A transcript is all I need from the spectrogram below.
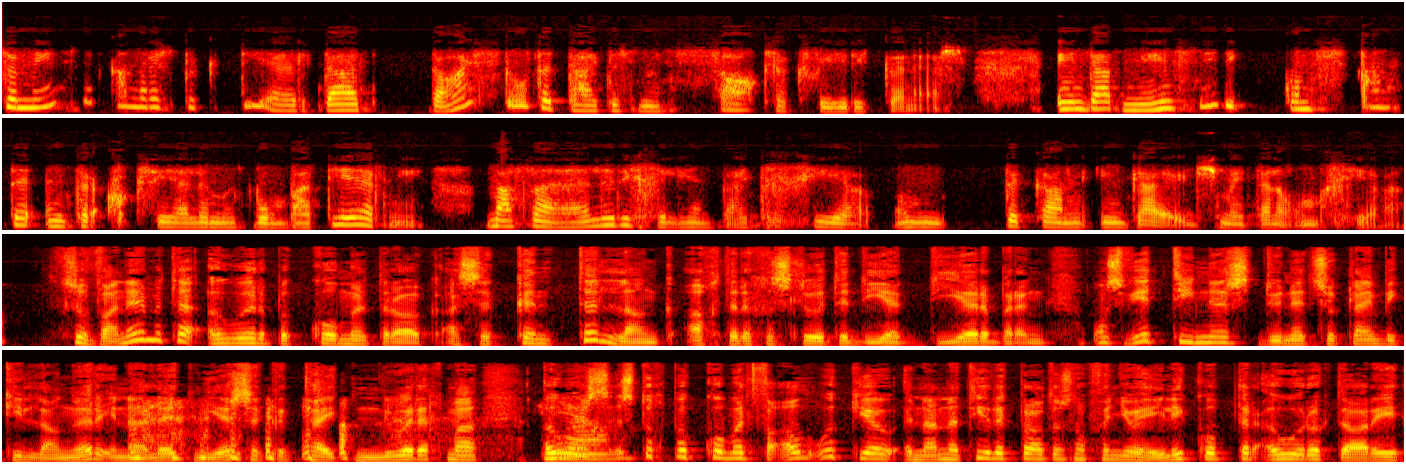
So mense moet kan respekteer dat daai stilte tyd is noodsaaklik vir hierdie kinders en dat mense nie die konstante interaksie hulle moet bombardeer nie, maar vir hulle die geleentheid gee om te kan engage met hulle omgewing. So wanneer moet 'n ouer bekommerd raak as 'n kind te lank agter 'n geslote deur deurbring? Ons weet tieners doen dit so klein bietjie langer en hulle het meer sulke tyd nodig, maar ouers ja. is tog bekommerd veral ook jou en dan natuurlik praat ons nog van jou helikopter ouer ook daardie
